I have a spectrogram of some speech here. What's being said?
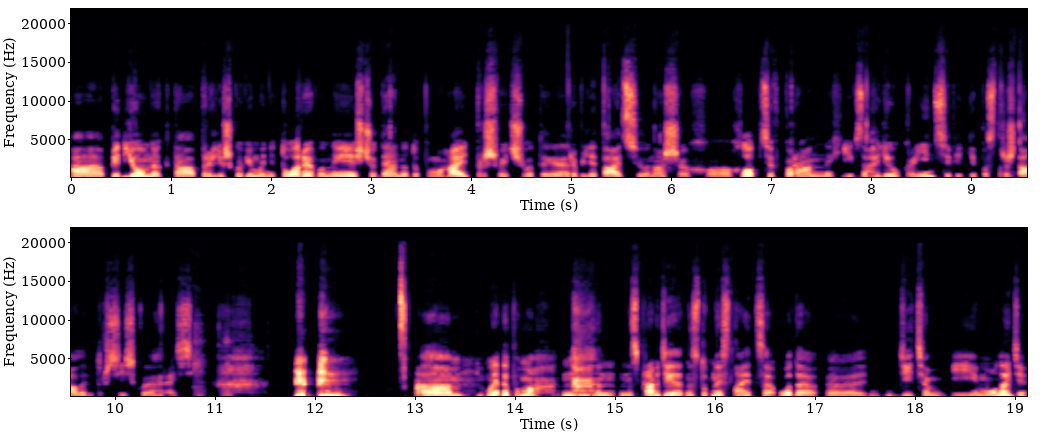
А підйомник та приліжкові монітори вони щоденно допомагають пришвидшувати реабілітацію наших е, хлопців поранених і взагалі українців, які постраждали від російської агресії. Ми допомагаємо насправді наступний слайд це ода е, дітям і молоді.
